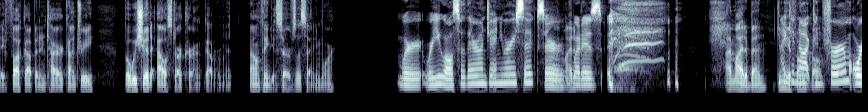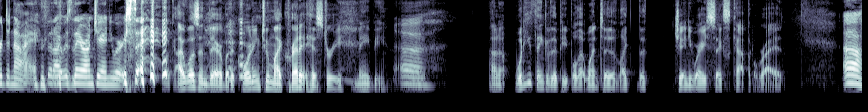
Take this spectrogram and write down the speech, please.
they fuck up an entire country, but we should oust our current government. I don't think it serves us anymore. Were were you also there on January 6th or what been. is I might have been. Give me I a phone cannot call. confirm or deny that I was there on January 6th. Look, I wasn't there, but according to my credit history, maybe. uh, Alright. I don't know. What do you think of the people that went to like the January 6th Capitol riot? Uh,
